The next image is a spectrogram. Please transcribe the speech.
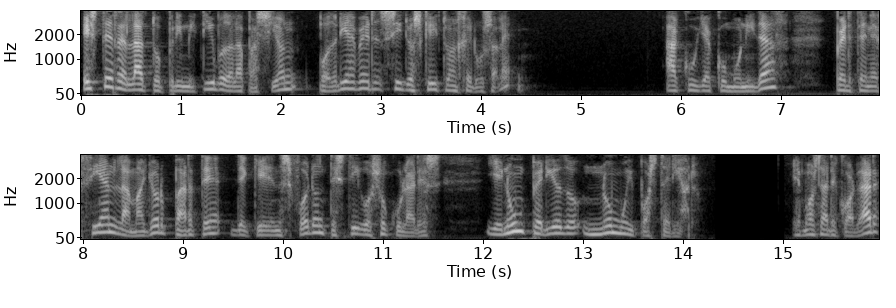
Este relato primitivo de la pasión podría haber sido escrito en Jerusalén, a cuya comunidad pertenecían la mayor parte de quienes fueron testigos oculares y en un periodo no muy posterior. Hemos de recordar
